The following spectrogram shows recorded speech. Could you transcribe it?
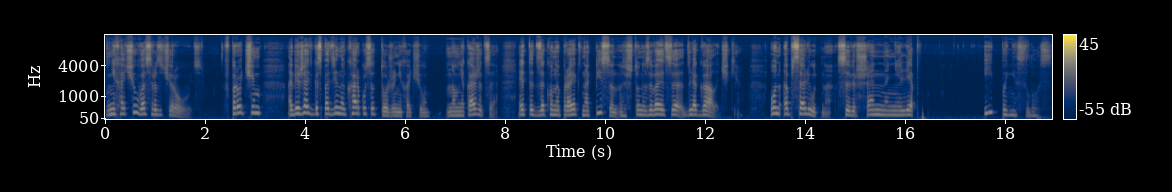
не хочу вас разочаровывать. Впрочем, обижать господина Каркуса тоже не хочу. Но мне кажется, этот законопроект написан, что называется, для галочки. Он абсолютно, совершенно нелеп. И понеслось.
